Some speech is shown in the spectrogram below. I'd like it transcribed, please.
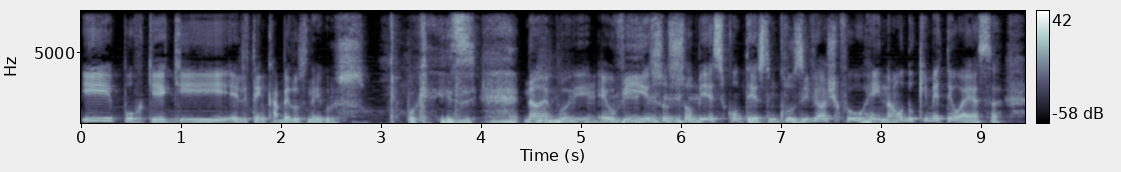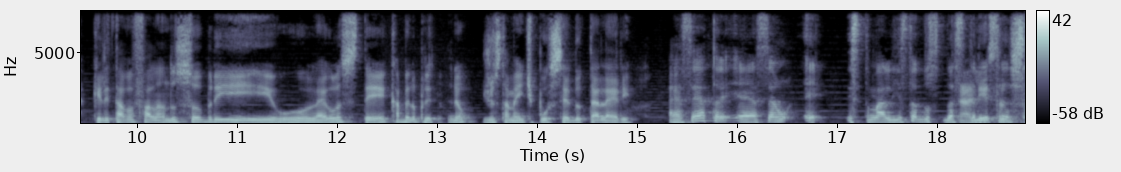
e por que, que ele tem cabelos negros. Porque não é, eu vi isso sob esse contexto. Inclusive, eu acho que foi o Reinaldo que meteu essa, que ele tava falando sobre o Legolas ter cabelo preto, entendeu? Justamente por ser do Teleri. Essa é, a, essa é, um, é está na lista dos, das é tretas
